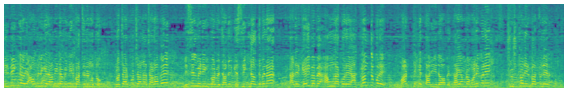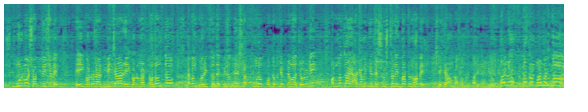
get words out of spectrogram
নির্বিঘ্নে ওই আওয়ামী লীগের আমি নামে নির্বাচনের মতো প্রচার প্রচারণা চালাবে, মিছিল মিটিং করবে, যাদেরকে সিগন্যাল দেবে না, তাদেরকে এইভাবে হামলা করে, আক্রান্ত করে মাঠ থেকে তাড়িয়ে দেওয়া হবে। তাই আমরা মনে করি, সুষ্ঠু নির্বাচনের পূর্ব শর্ত হিসেবে এই ঘটনার বিচার, এই ঘটনার তদন্ত এবং দরিদ্রদের বিরুদ্ধে শাস্তিমূলক পদক্ষেপ নেওয়া জরুরি। অন্যথায় আগামীতে যে সুষ্ঠু নির্বাচন হবে, সেটা আমরা পারি না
